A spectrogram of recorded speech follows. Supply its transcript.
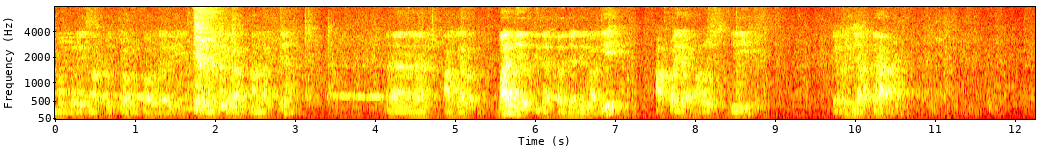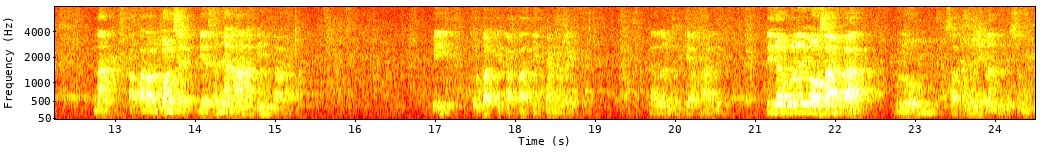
memberi satu contoh dari pemikiran anaknya eh, agar banjir tidak terjadi lagi apa yang harus dikerjakan nah tataran konsep biasanya anak-anak pintar tapi coba kita perhatikan mereka dalam setiap hari tidak boleh bawa sampah belum satu menit nanti dia semua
